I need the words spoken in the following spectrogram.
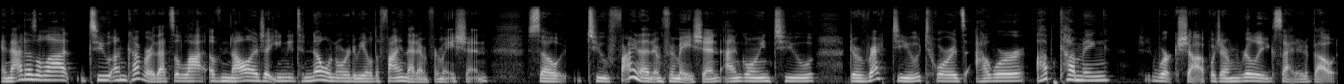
And that is a lot to uncover. That's a lot of knowledge that you need to know in order to be able to find that information. So, to find that information, I'm going to direct you towards our upcoming workshop, which I'm really excited about.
